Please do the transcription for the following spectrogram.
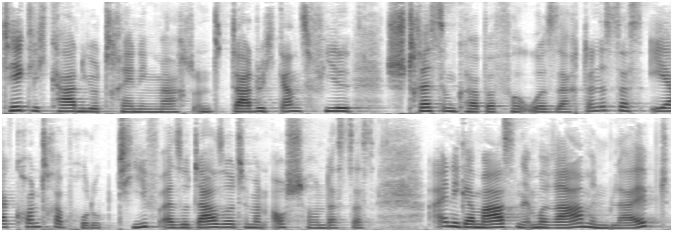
täglich Cardio-Training macht und dadurch ganz viel Stress im Körper verursacht, dann ist das eher kontraproduktiv. Also da sollte man auch schauen, dass das einigermaßen im Rahmen bleibt.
